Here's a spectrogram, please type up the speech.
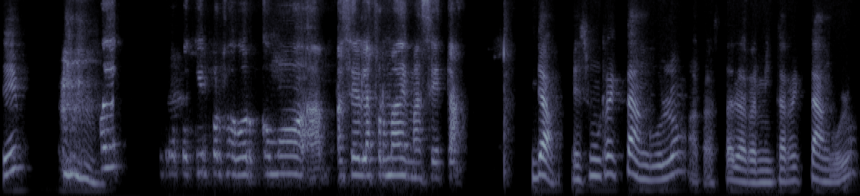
¿Sí? ¿Puede repetir, por favor, cómo hacer la forma de maceta? Ya, es un rectángulo, acá está la herramienta rectángulo,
